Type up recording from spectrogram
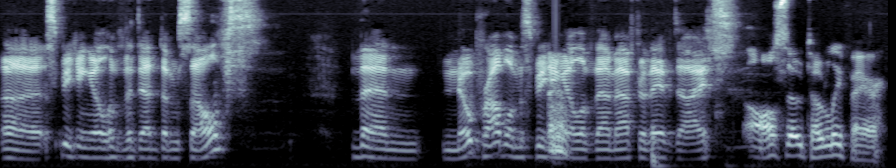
uh, speaking ill of the dead themselves, then no problem speaking ill of them after they've died. Also, totally fair.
